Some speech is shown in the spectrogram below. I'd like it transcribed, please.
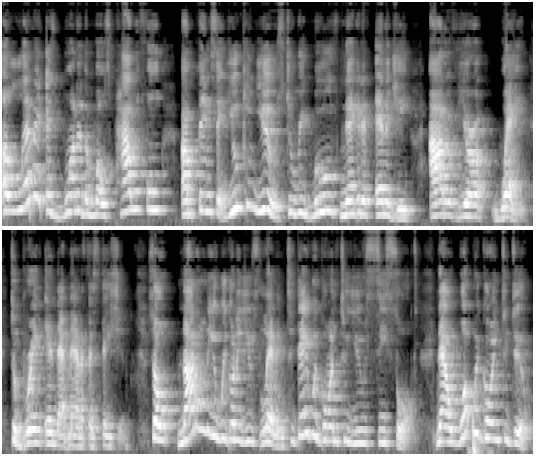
a lemon is one of the most powerful um, things that you can use to remove negative energy out of your way to bring in that manifestation. So not only are we going to use lemon, today we're going to use sea salt. Now, what we're going to do,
